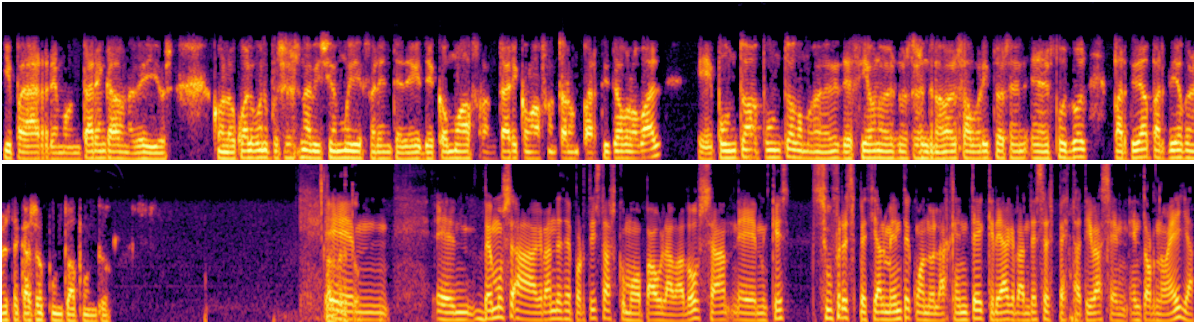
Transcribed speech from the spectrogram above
y para remontar en cada uno de ellos. Con lo cual, bueno, pues es una visión muy diferente de, de cómo afrontar y cómo afrontar un partido global eh, punto a punto, como decía uno de nuestros entrenadores favoritos en, el fútbol, partido a partido, pero en este caso punto a punto. Em, em, vemos a grandes deportistas como Paula Badosa, em, que sufre especialmente cuando la gente crea grandes expectativas en, torno a ella.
